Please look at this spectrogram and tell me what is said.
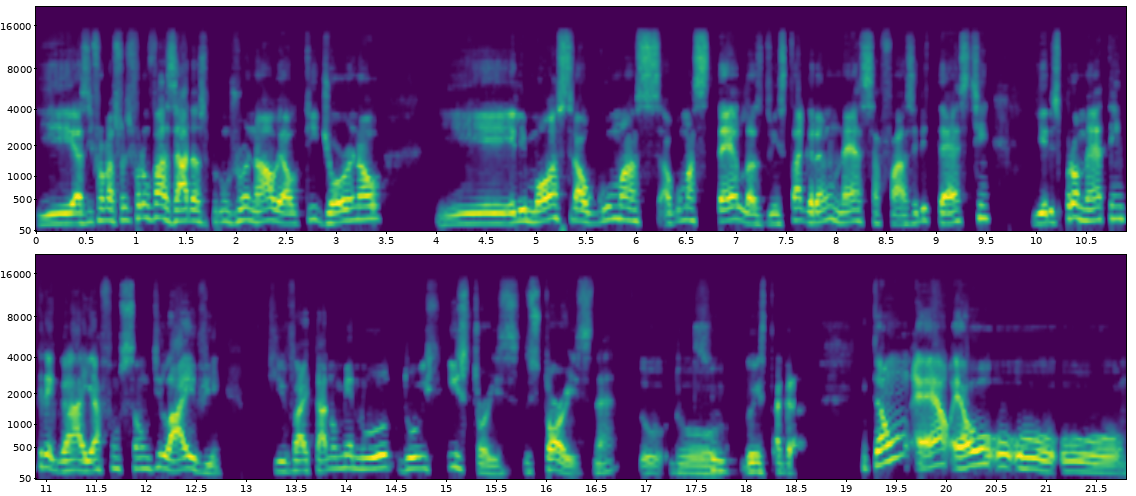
E as informações foram vazadas por um jornal, é o T-Journal, e ele mostra algumas, algumas telas do Instagram nessa fase de teste, e eles prometem entregar aí a função de live que vai estar tá no menu do stories, do stories, né? Do, do, do Instagram. Então é, é o, o, o,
